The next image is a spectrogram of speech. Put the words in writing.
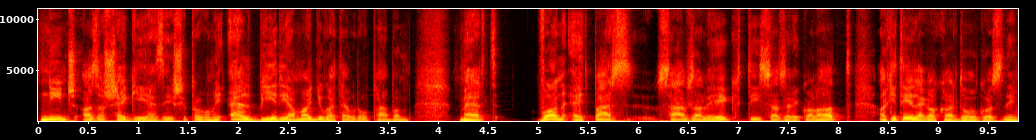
nincs az a segélyezési program, ami elbírja majd Nyugat-Európában, mert van egy pár százalék, tíz százalék alatt, aki tényleg akar dolgozni,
